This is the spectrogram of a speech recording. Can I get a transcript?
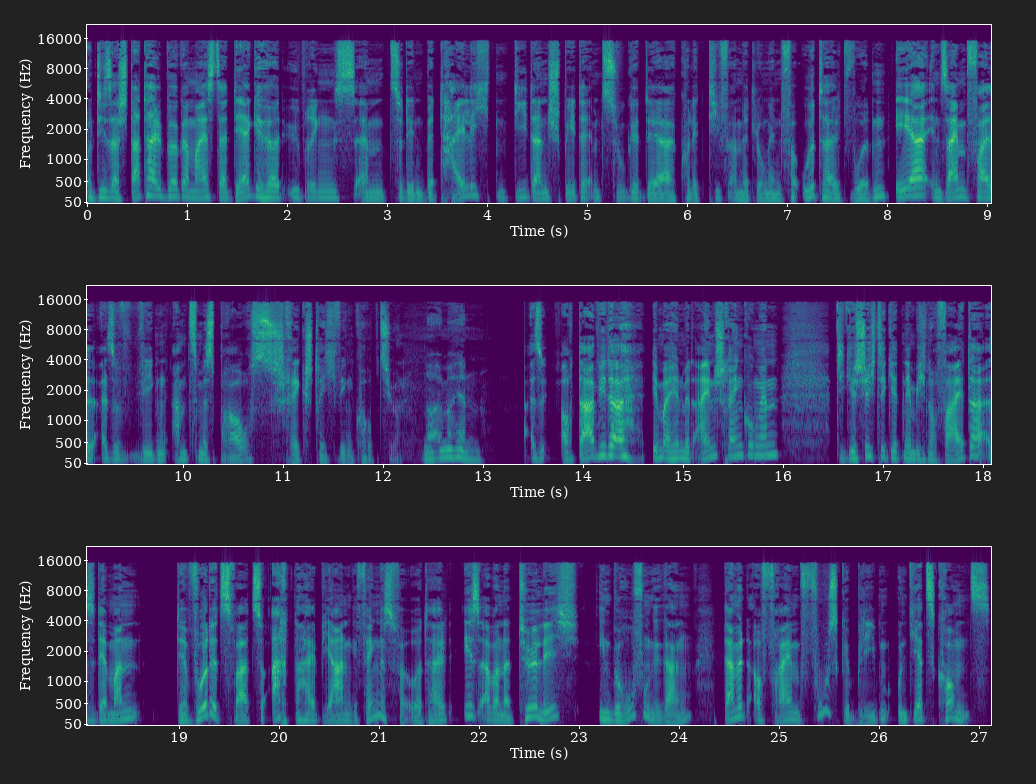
Und dieser Stadtteilbürgermeister, der gehört übrigens ähm, zu den Beteiligten, die dann später im Zuge der Kollektivermittlungen verurteilt wurden. Er in seinem Fall also wegen Amtsmissbrauchs, Schrägstrich wegen Korruption. Na, immerhin. Also auch da wieder immerhin mit Einschränkungen. Die Geschichte geht nämlich noch weiter. Also der Mann, der wurde zwar zu achteinhalb Jahren Gefängnis verurteilt, ist aber natürlich in Berufung gegangen, damit auf freiem Fuß geblieben und jetzt kommt's.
